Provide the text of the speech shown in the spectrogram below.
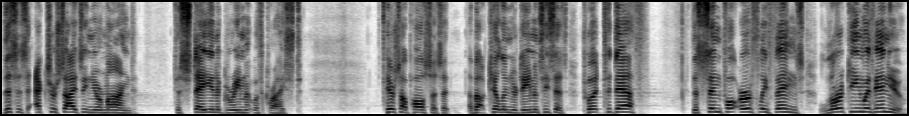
This is exercising your mind to stay in agreement with Christ. Here's how Paul says it about killing your demons. He says, Put to death the sinful earthly things lurking within you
